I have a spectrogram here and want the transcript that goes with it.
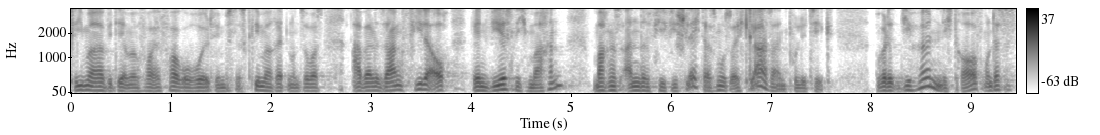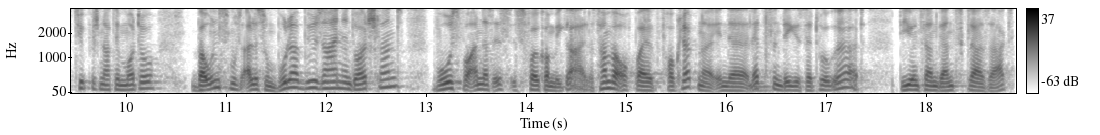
Klima wird ja immer hervorgeholt, wir müssen das Klima retten und sowas, aber dann sagen viele auch, wenn wir es nicht machen, machen es andere viel, viel schlechter, das muss euch klar sein, Politik. Aber die hören nicht drauf. Und das ist typisch nach dem Motto, bei uns muss alles um Bullabü sein in Deutschland. Wo es woanders ist, ist vollkommen egal. Das haben wir auch bei Frau Klöckner in der letzten Legislatur gehört, die uns dann ganz klar sagt,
